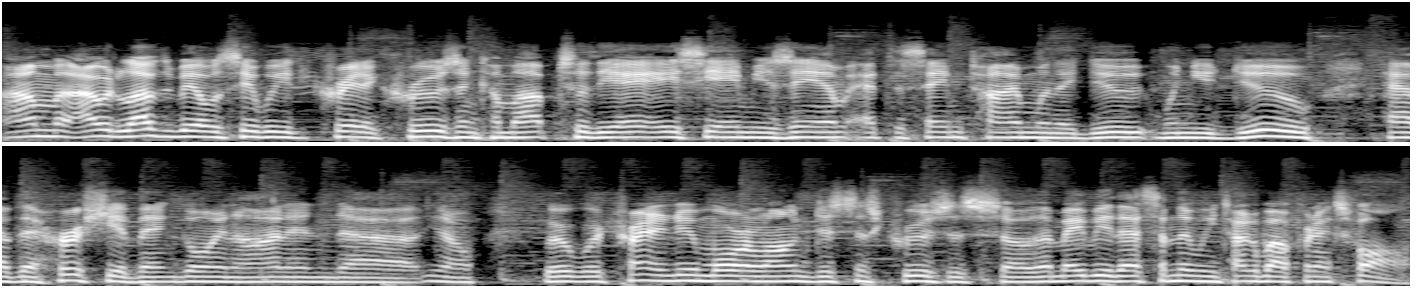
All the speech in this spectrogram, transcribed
I'm, I would love to be able to see if we could create a cruise and come up to the AACA museum at the same time when they do when you do have the Hershey event going on, and uh, you know we're, we're trying to do more long distance cruises. So that maybe that's something we can talk about for next fall.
